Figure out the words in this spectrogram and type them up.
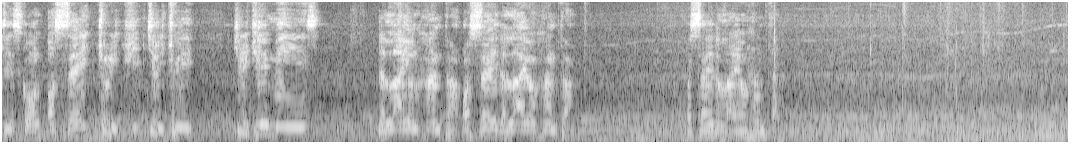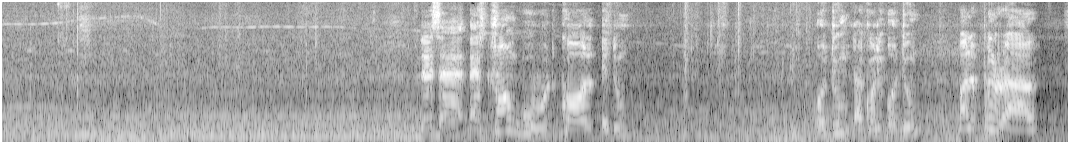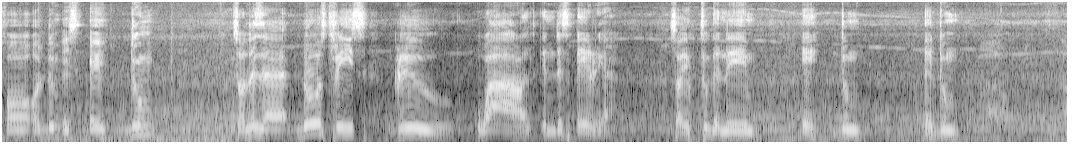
hunting is called Osei Chirichwe. Chirichwe. Chirichwe means the lion hunter. Osei the lion hunter. Osei the lion hunter. There's a, a strong wood called Adum. Odum, they call it Odum. But the plural for Odum is Edum. So this, uh, those trees grew wild in this area. So you took the name Adum, Adum,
